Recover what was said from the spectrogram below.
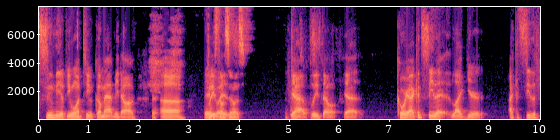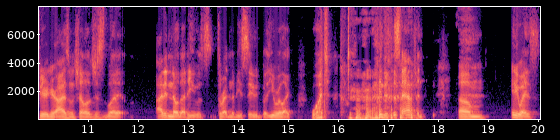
Sue me if you want to. Come at me, dog. Uh, Please don't sue us. Yeah, please don't. Yeah, Corey, I could see that. Like your, I could see the fear in your eyes when Cello just let it. I didn't know that he was threatened to be sued, but you were like, "What? when did this happen?" Um. Anyways,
